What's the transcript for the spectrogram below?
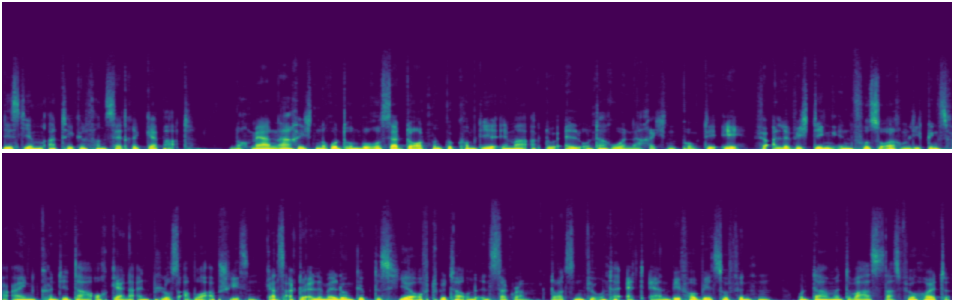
liest ihr im Artikel von Cedric Gebhardt. Noch mehr Nachrichten rund um Borussia Dortmund bekommt ihr immer aktuell unter ruhenachrichten.de. Für alle wichtigen Infos zu eurem Lieblingsverein könnt ihr da auch gerne ein Plus-Abo abschließen. Ganz aktuelle Meldungen gibt es hier auf Twitter und Instagram. Dort sind wir unter rnbvb zu finden. Und damit war es das für heute.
